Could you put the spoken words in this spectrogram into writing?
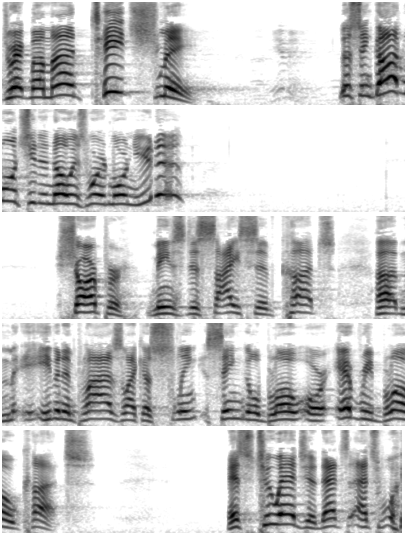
direct my mind, teach me. Listen, God wants you to know His Word more than you do. Sharper means decisive cuts. Uh, even implies like a single blow or every blow cuts. It's two edged. That's that's what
